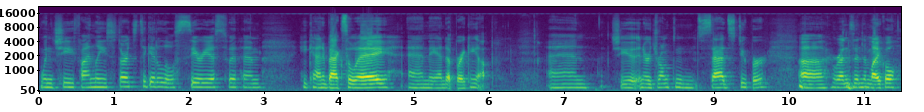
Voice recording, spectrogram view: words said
when she finally starts to get a little serious with him, he kind of backs away, and they end up breaking up. And she, in her drunken, sad stupor, uh, runs into Michael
